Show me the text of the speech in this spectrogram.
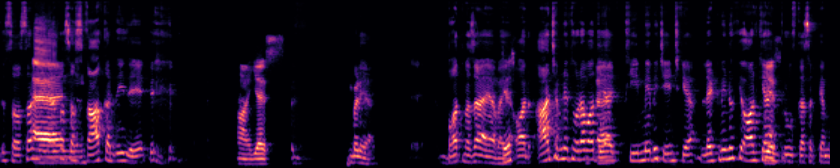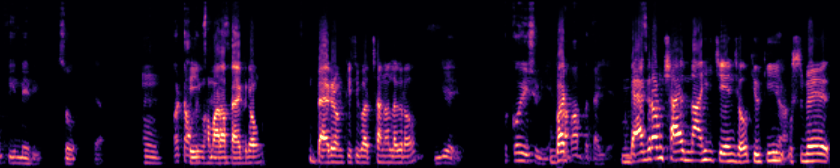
तो सोशल मीडिया को सब्सक्राइब कर दीजिए। हाँ यस बढ़िया। बहुत मज़ा आया भाई। Yes. और आज हमने थोड़ा बहुत यार थीम में भी चेंज किया। लेट मी नो कि और क्या इंप्रूव yes. कर सकते हैं हम थीम में भी। So so, yeah. और थीम हमारा बैकग्राउंड बैकग्राउंड किसी को अच्छा ना लग रहा हो। ये। तो कोई इशू नहीं है। बट आप बताइए। बैकग्राउंड शायद ना ही चेंज हो क्योंकि उसमें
